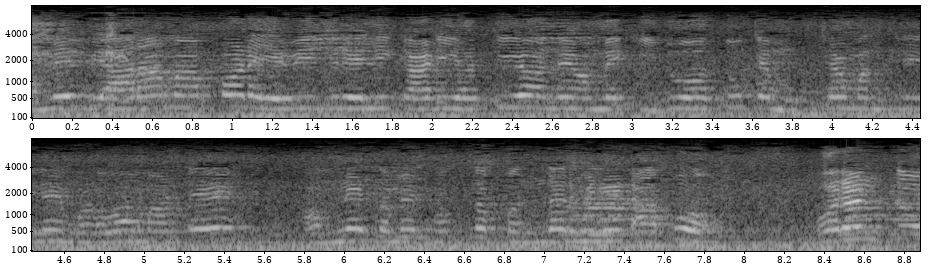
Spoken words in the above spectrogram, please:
અમે વ્યારામાં પણ એવી જ રેલી કાઢી હતી અને અમે કીધું હતું કે મુખ્યમંત્રીને મળવા માટે અમને તમે ફક્ત પંદર મિનિટ આપો. પરંતુ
